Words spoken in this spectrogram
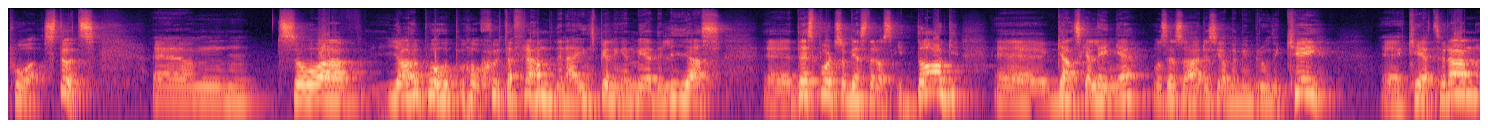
på studs. Um, så uh, jag höll på att skjuta fram den här inspelningen med Elias eh, Desport som gästade oss idag eh, ganska länge. Och sen så hördes jag med min broder Kay, eh, Keturan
